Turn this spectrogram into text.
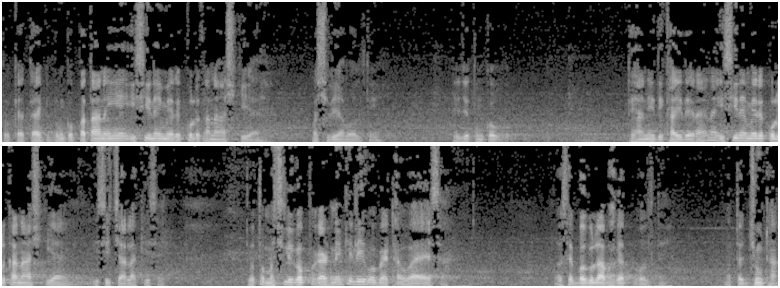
तो कहता है कि तुमको पता नहीं है इसी ने मेरे कुल का नाश किया है। मछलियाँ बोलती हैं, ये जो तुमको ध्यानी दिखाई दे रहा है ना, इसी ने मेरे कुल का नाश किया है, इसी चालाकी से। तो तो मछली को पकड़ने के लिए वो बैठा हुआ है ऐसा। उसे बगुला भगत बोलते हैं। मतलब झूठा।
